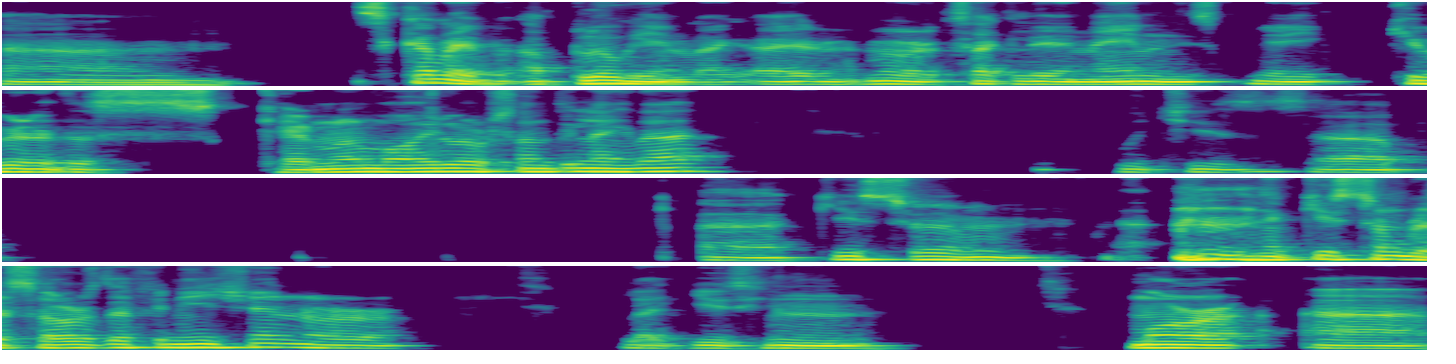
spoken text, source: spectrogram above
um, it's kind of a plugin. Like I remember exactly the name. It's maybe Kubernetes kernel module or something like that, which is uh, a custom a custom resource definition or like using more uh,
